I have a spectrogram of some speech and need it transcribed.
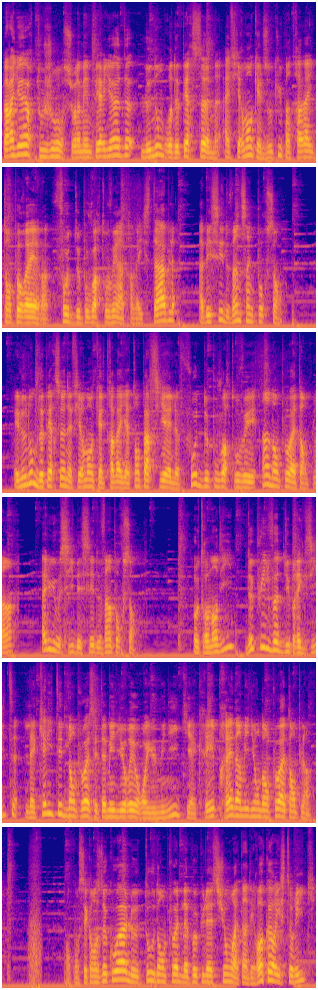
Par ailleurs, toujours sur la même période, le nombre de personnes affirmant qu'elles occupent un travail temporaire, faute de pouvoir trouver un travail stable, a baissé de 25%, et le nombre de personnes affirmant qu'elles travaillent à temps partiel faute de pouvoir trouver un emploi à temps plein a lui aussi baissé de 20%. Autrement dit, depuis le vote du Brexit, la qualité de l'emploi s'est améliorée au Royaume-Uni qui a créé près d'un million d'emplois à temps plein. En conséquence de quoi, le taux d'emploi de la population atteint des records historiques,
